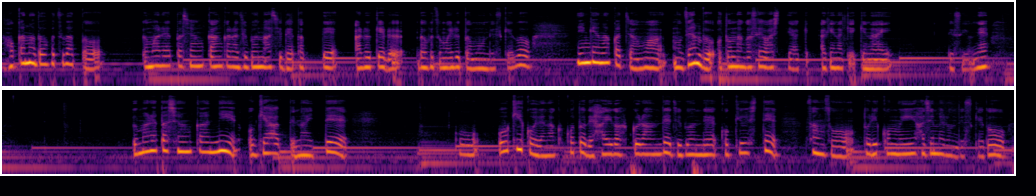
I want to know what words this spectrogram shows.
他の動物だと生まれた瞬間から自分の足で立って歩ける動物もいると思うんですけど人間の赤ちゃんはもう全部大人が世話してあげなきゃいけないですよね。生まれた瞬間におぎゃーって泣いて大きい声で泣くことで肺が膨らんで自分で呼吸して酸素を取り込み始めるんですけど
